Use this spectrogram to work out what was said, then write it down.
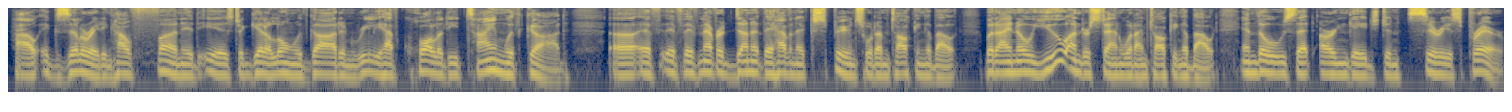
how exhilarating, how fun it is to get alone with God and really have quality time with God. Uh, if, if they've never done it, they haven't experienced what I'm talking about. But I know you understand what I'm talking about and those that are engaged in serious prayer.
